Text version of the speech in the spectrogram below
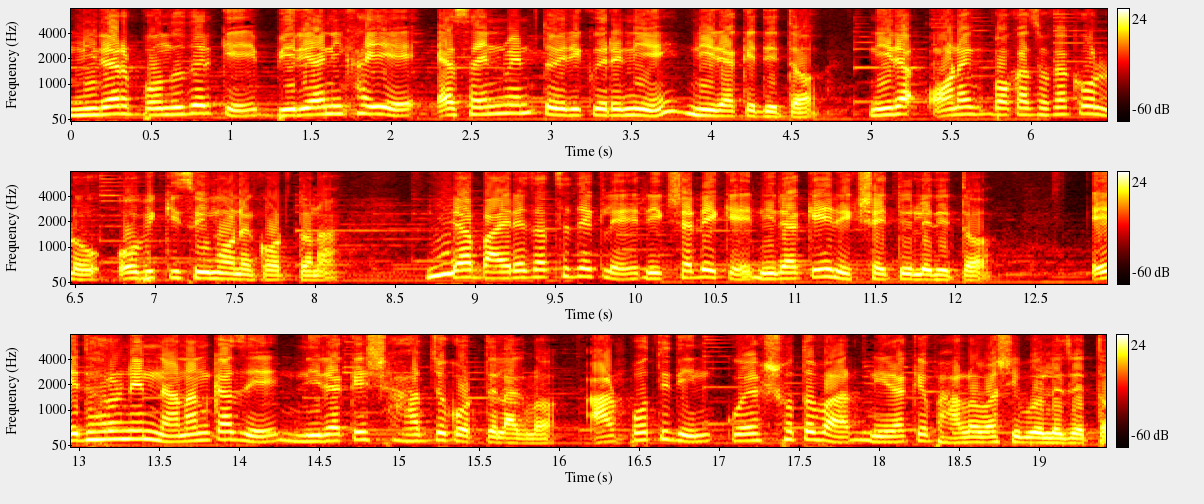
নীরার বন্ধুদেরকে বিরিয়ানি খাইয়ে অ্যাসাইনমেন্ট তৈরি করে নিয়ে নীরাকে দিত। নীরা অনেক বকাঝকা করলেও অভি কিছুই মনে করতো না। নীরা বাইরে যাচ্ছে দেখলে রিক্সা ডেকে নীরাকে রিক্সায় তুলে দিত। এই ধরনের নানান কাজে নীরাকে সাহায্য করতে লাগল আর প্রতিদিন কয়েক শতবার নীরাকে ভালোবাসি বলে যেত।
